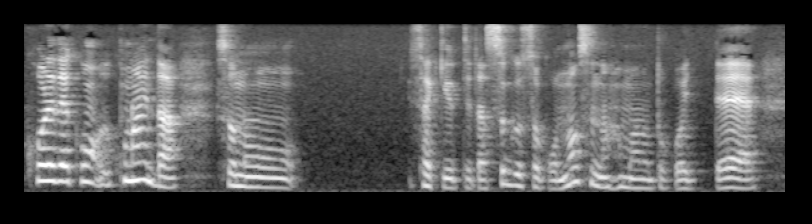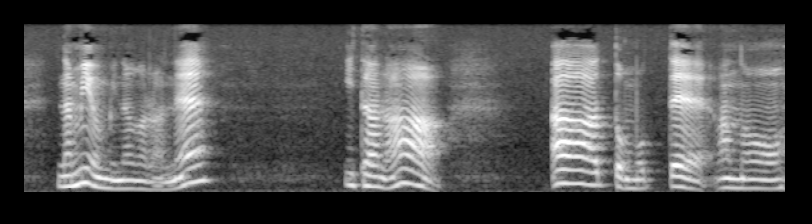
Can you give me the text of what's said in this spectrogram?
これでここの間そのさっき言ってたすぐそこの砂浜のとこ行って波を見ながらねいたらああと思ってあの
